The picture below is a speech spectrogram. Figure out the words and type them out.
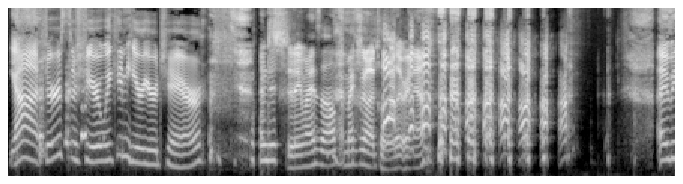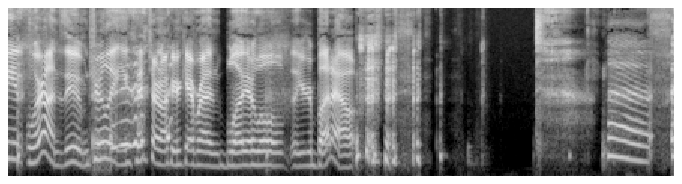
yeah, sure, Sasheer. We can hear your chair. I'm just shitting myself. I'm actually on a toilet right now. I mean, we're on Zoom. Truly, you could turn off your camera and blow your little your butt out. Uh,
